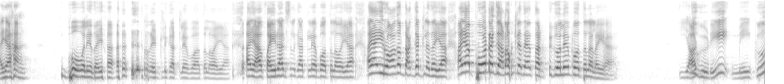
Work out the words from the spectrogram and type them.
అయ్యా పోవలేదయ్యా రెడ్లు కట్టలేకపోతున్నావు అయ్యా అయ్యా ఫైనాన్స్లు కట్టలేకపోతున్నావు అయ్యా అయ్యా ఈ రోగం తగ్గట్లేదయ్యా. అయ్యా పూట గడవట్లేదయ్యా. తట్టుకోలేకపోతున్నాను అయ్యా ఈ మీకు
